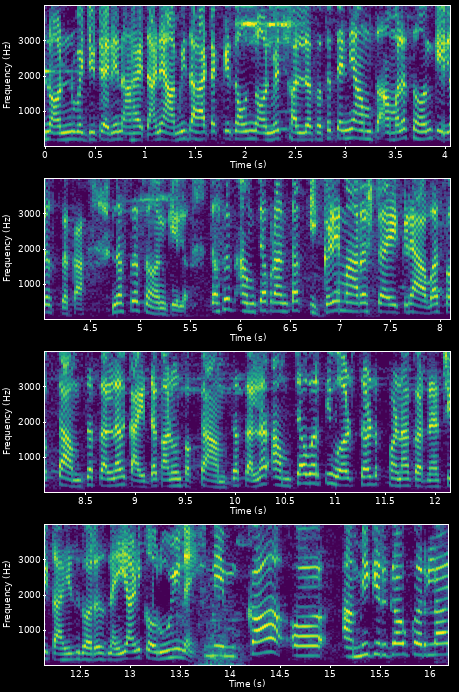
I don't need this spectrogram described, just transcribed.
नॉन व्हेजिटेरियन आहेत आणि आम्ही दहा टक्के जाऊन नॉनव्हेज खाल्लं असतं तर त्यांनी आमचं आम्हाला सहन केलं असतं का? नसतं सहन केलं. तसंच आमच्या प्रांतात इकडे महाराष्ट्र आहे इकडे आवाज फक्त आमचा चालणार कायदा काढून फक्त आमचा चालणार. आमच्यावरती वरचढपणा करण्याची काहीच गरज नाही आणि करूही नाही. नेमका आम्ही गिरगावकरला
